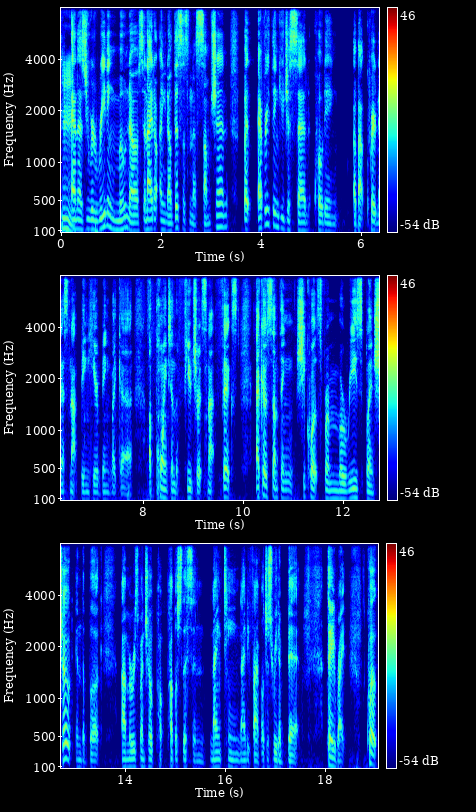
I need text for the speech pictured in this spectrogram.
Mm. And as you were reading Munoz and I don't, you know, this is an assumption, but everything you just said, quoting about queerness not being here, being like a, a point in the future, it's not fixed, echoes something she quotes from Maurice Blanchot in the book. Uh, Maurice Blanchot pu- published this in 1995. I'll just read a bit. They write, quote,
